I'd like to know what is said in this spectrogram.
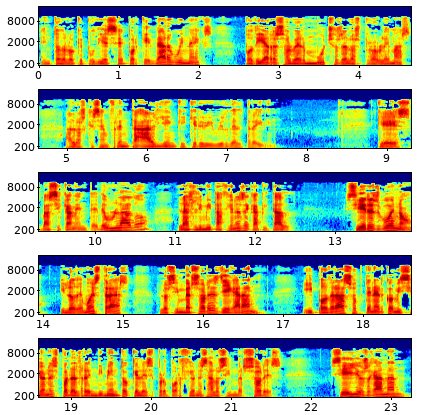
en todo lo que pudiese porque DarwinX podía resolver muchos de los problemas a los que se enfrenta alguien que quiere vivir del trading. Que es, básicamente, de un lado, las limitaciones de capital. Si eres bueno y lo demuestras, los inversores llegarán y podrás obtener comisiones por el rendimiento que les proporciones a los inversores. Si ellos ganan,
